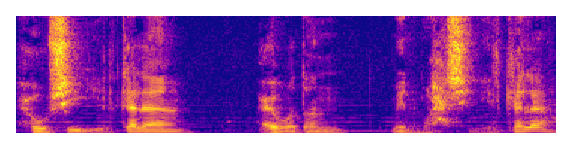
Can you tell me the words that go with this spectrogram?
حوشي الكلام عوضا من وحشي الكلام.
